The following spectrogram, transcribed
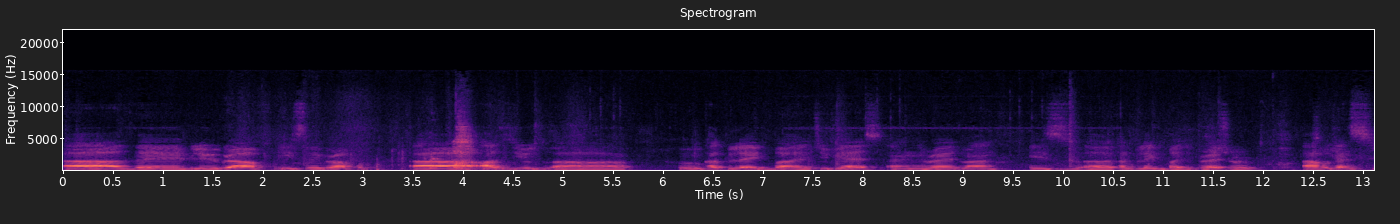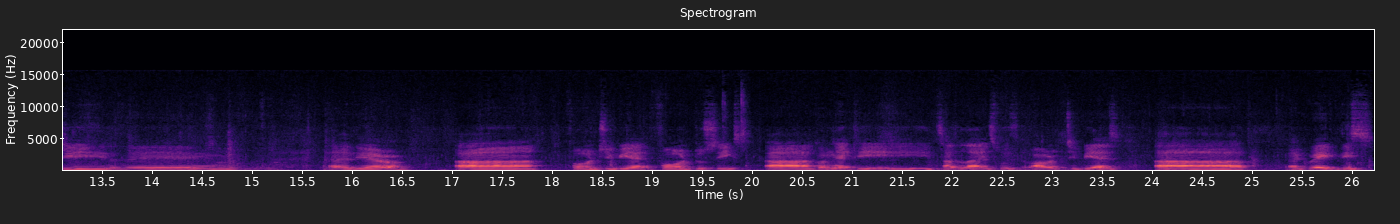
Uh, the blue graph is a graph of uh, altitude uh, who calculate by GPS and red one is uh, calculated by the pressure. Uh, we can see the uh, the error. Uh, four GPS, four to six uh, connected satellites with our GPS uh, uh, create this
